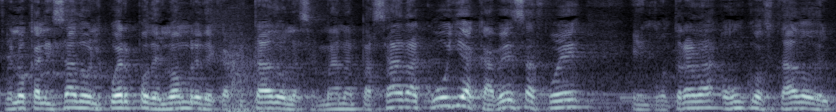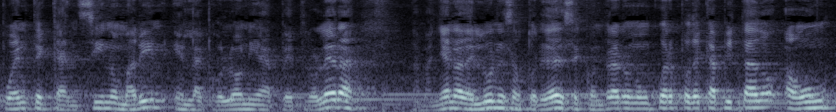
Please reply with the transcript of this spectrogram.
fue localizado el cuerpo del hombre decapitado la semana pasada, cuya cabeza fue encontrada a un costado del puente Cancino Marín en la colonia petrolera. La mañana del lunes autoridades encontraron un cuerpo decapitado a un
